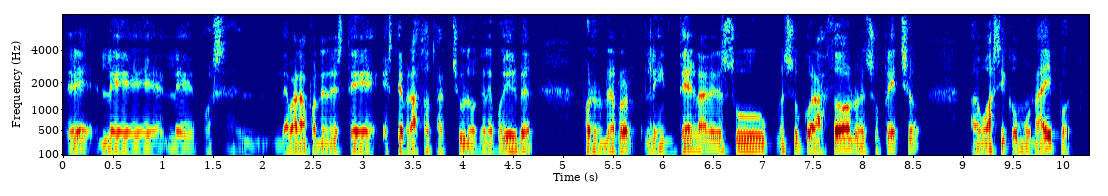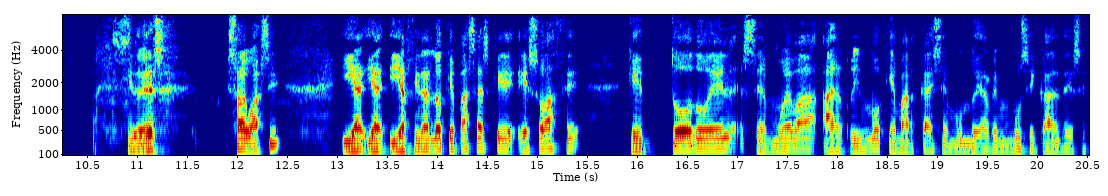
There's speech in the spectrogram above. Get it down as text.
¿eh? le, le, pues, le van a poner este, este brazo tan chulo que le podéis ver, por un error le integran en su, en su corazón o en su pecho algo así como un iPod. Sí. Entonces, es algo así. Y, y, y al final lo que pasa es que eso hace que todo él se mueva al ritmo que marca ese mundo y al ritmo musical de ese.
